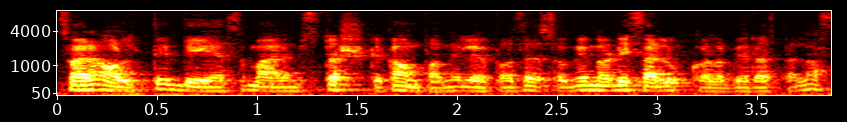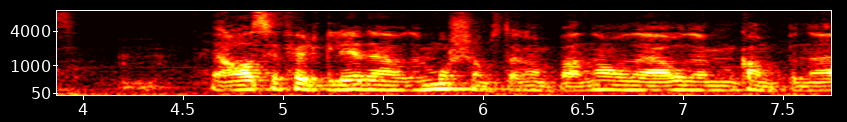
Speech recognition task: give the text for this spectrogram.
så er det alltid det som er de største kampene i løpet av sesongen, når disse lokaloppgjørene spilles. Ja, selvfølgelig. Det er jo de morsomste kampene. Og det er jo de kampene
